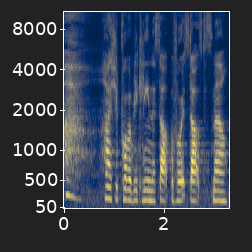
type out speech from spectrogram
I should probably clean this up before it starts to smell.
